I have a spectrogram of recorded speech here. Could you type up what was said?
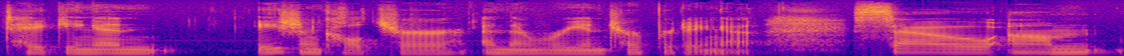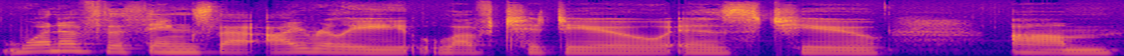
taking in Asian culture and then reinterpreting it. So, um, one of the things that I really love to do is to um,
